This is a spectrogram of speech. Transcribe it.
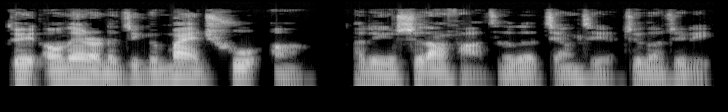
对奥奈尔的这个卖出啊，他这个十大法则的讲解就到这里。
